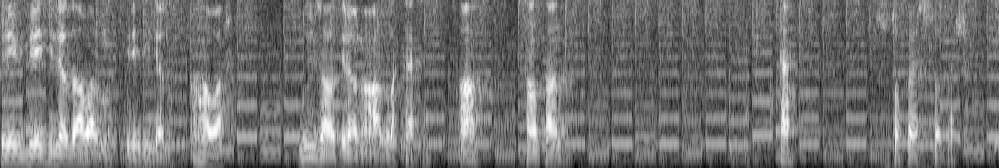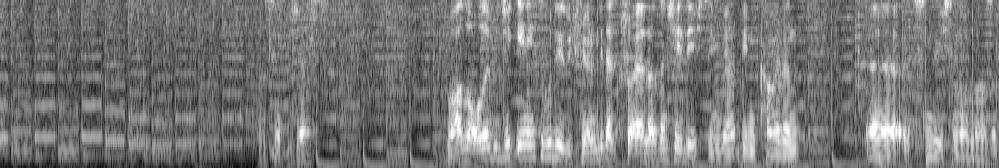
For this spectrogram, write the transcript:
Şuraya bir Brezilyalı daha var mı? Brezilyalı. Aha var. Luis Adriano Allah kahretsin. Ah Santana. Heh. Stoper stoper. Nasıl yapacağız? Valla olabilecek en iyisi bu diye düşünüyorum. Bir dakika şu ayarlardan şey değiştireyim ya. Benim kameranın e, açısını değiştirmem lazım.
